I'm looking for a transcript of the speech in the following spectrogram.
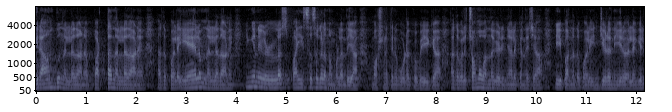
ഗ്രാമ്പു നല്ലതാണ് പട്ട നല്ലതാണ് അതുപോലെ ഏലം നല്ലതാണ്. ഇങ്ങനെയുള്ള സ്പൈസസുകൾ നമ്മൾ എന്ത് ചെയ്യുക ഭക്ഷണത്തിന് കൂടെ ഒക്കെ ഉപയോഗിക്കുക. അതുപോലെ ചുമ വന്നു കഴിഞ്ഞാലൊക്കെ എന്ന് വെച്ചാൽ ഈ പറഞ്ഞതുപോലെ ഇഞ്ചിയുടെ നീരോ അല്ലെങ്കിൽ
